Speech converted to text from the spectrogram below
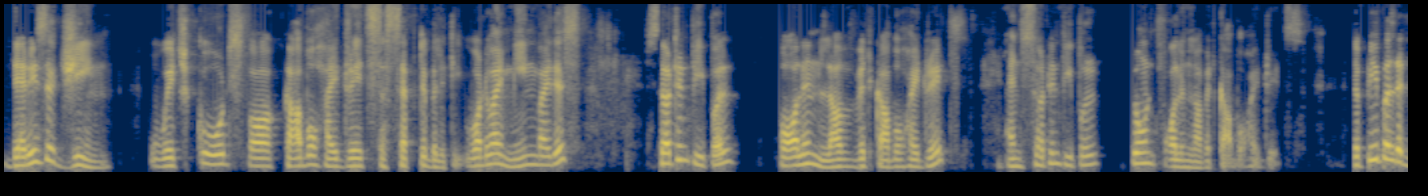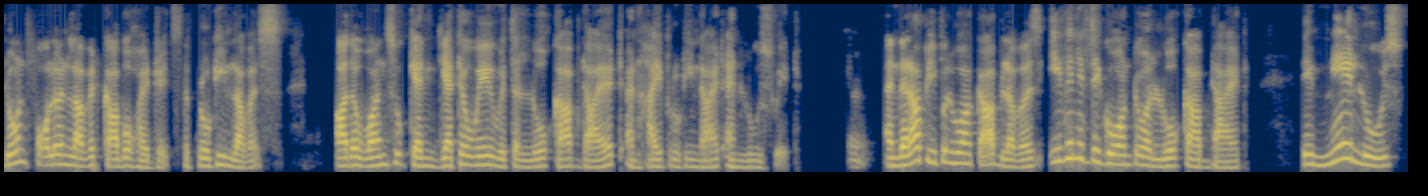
There is a gene which codes for carbohydrate susceptibility. What do I mean by this? Certain people fall in love with carbohydrates and certain people don't fall in love with carbohydrates. The people that don't fall in love with carbohydrates, the protein lovers, are the ones who can get away with a low carb diet and high protein diet and lose weight. Mm. And there are people who are carb lovers, even if they go onto a low carb diet, they may lose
